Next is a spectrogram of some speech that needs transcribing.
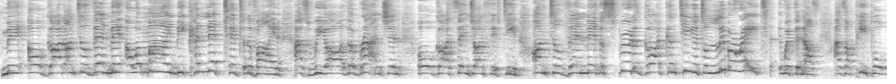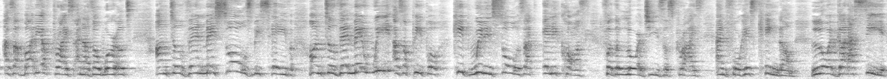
May, oh God, until then, may our mind be connected to the vine as we are the branch. And oh God, St. John 15. Until then, may the Spirit of God continue to liberate within us as a people, as a body of Christ, and as a world world. Until then, may souls be saved. Until then, may we as a people keep winning souls at any cost for the Lord Jesus Christ and for his kingdom. Lord God, I see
